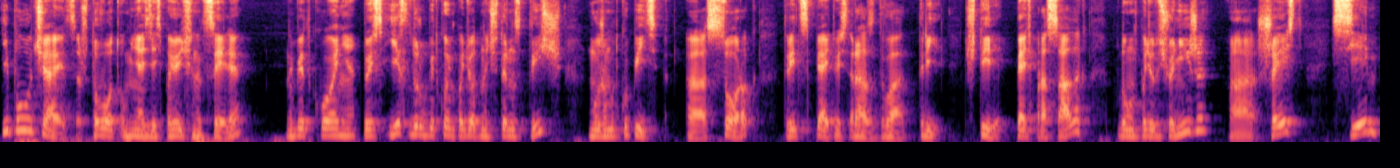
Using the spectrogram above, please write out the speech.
И получается, что вот у меня здесь помечены цели, на биткоине. То есть, если вдруг биткоин пойдет на 14 тысяч, можем откупить 40, 35, то есть раз, два, три, четыре, пять просадок, потом он пойдет еще ниже, 6, 7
